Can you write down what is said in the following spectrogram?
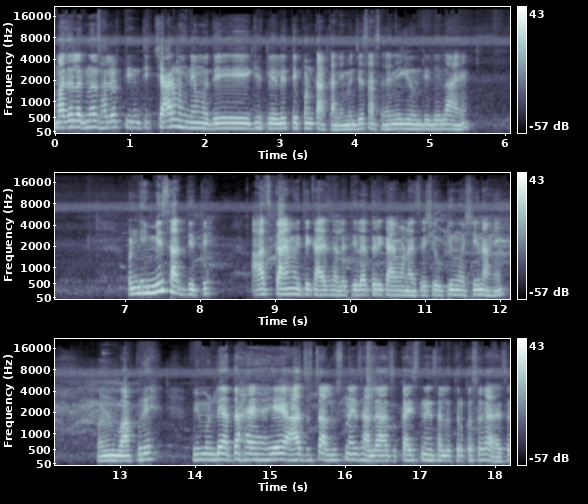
माझं लग्न झाल्यावर तीन ते चार महिन्यामध्ये घेतलेले ते पण काकाने म्हणजे सासऱ्याने घेऊन दिलेलं आहे. पण नेहमी साथ देते. आज काय माहिती काय झालं तिला तरी काय म्हणायचं आहे शेवटी मशीन आहे. म्हणून बापरे मी म्हणले आता हे हे आज चालूच नाही झालं आज काहीच नाही झालं तर कसं करायचं?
